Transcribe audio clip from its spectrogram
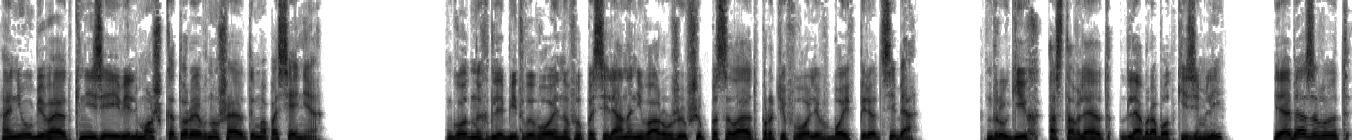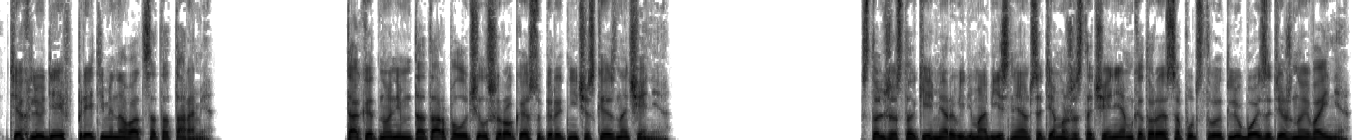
они убивают князей и вельмож, которые внушают им опасения. Годных для битвы воинов и поселян они, вооруживши, посылают против воли в бой вперед себя. Других оставляют для обработки земли, и обязывают тех людей впредь именоваться татарами. Так этноним татар получил широкое суперэтническое значение. Столь жестокие меры, видимо, объясняются тем ожесточением, которое сопутствует любой затяжной войне.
